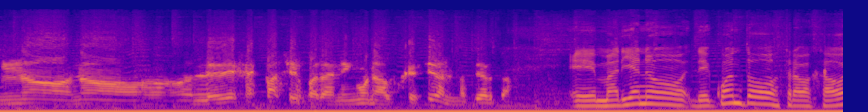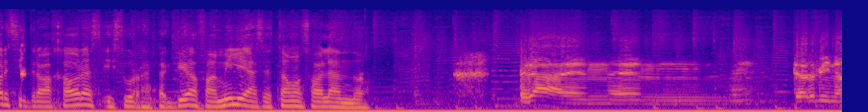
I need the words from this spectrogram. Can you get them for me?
no, no le deja espacio para ninguna objeción, ¿no es cierto? Mariano, ¿de cuántos trabajadores y trabajadoras y sus respectivas familias estamos hablando? Mira, en término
